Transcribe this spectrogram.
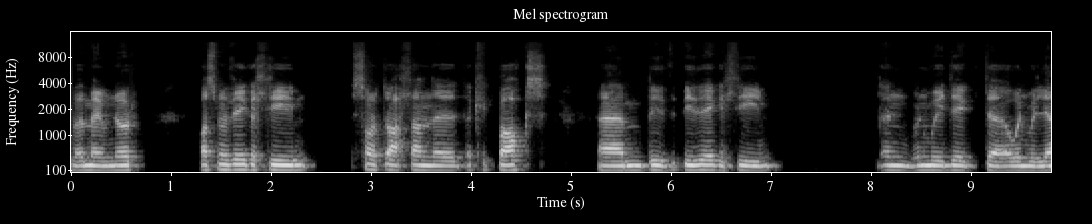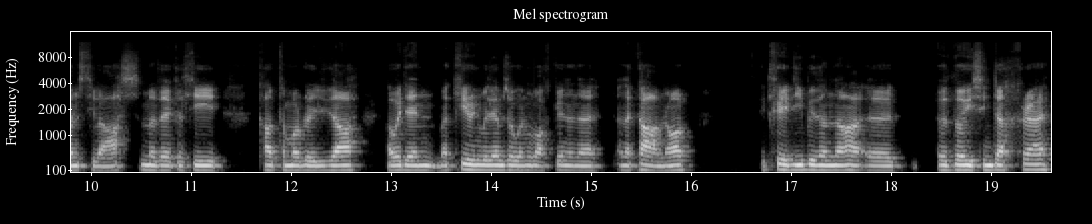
fel mewnwr. Os mae fe gallu sorto allan y, y kickbox, um, bydd, bydd e gallu yn, yn wedig dy Owen Williams tu fas. Mae fe gallu cael tymor rili really dda. A wedyn mae Kieran Williams Owen Watkin yn y, yn y canol. Y credu bydd yna y uh, y ddwy sy'n dechrau,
